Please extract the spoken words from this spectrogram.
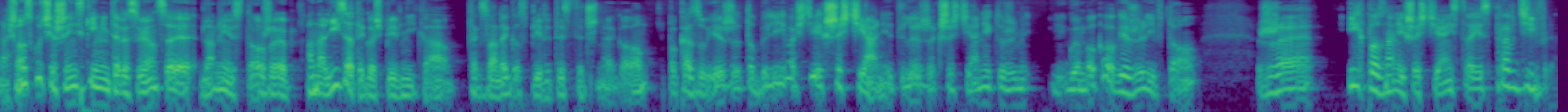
Na Śląsku Cieszyńskim interesujące dla mnie jest to, że analiza tego śpiewnika, tak zwanego spirytystycznego, pokazuje, że to byli właściwie chrześcijanie, tyle że chrześcijanie, którzy głęboko wierzyli w to, że ich poznanie chrześcijaństwa jest prawdziwe.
